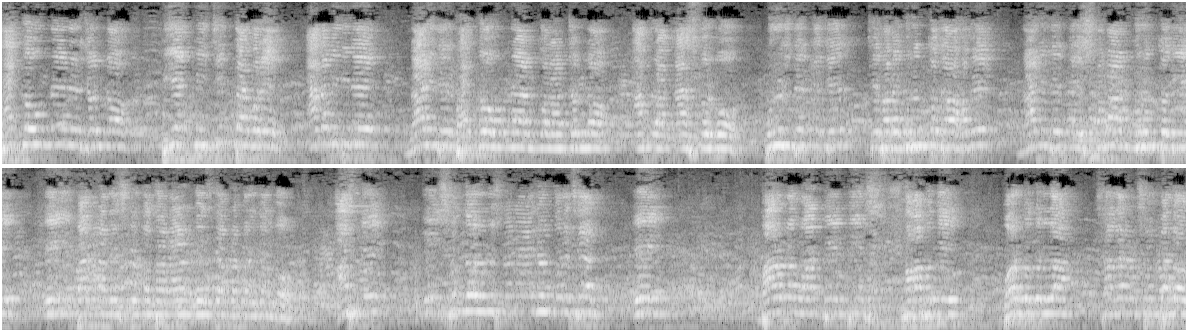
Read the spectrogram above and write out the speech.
ভাগ্য উন্নয়নের জন্য বিএনপি চিন্তা করে আগামী দিনে নারীদের ভাগ্য উন্নয়ন করার জন্য আমরা কাজ করব। পুরুষদেরকে যে, যেভাবে গুরুত্ব দেওয়া হবে, নারীদেরকে সমান গুরুত্ব দিয়ে এই বাংলাদেশকে তথা নারায়ণগঞ্জকে আমরা করে তুলব। আজকে এই সুন্দর অনুষ্ঠান আয়োজন করেছেন এই বারো নং ওয়ার্ড বিএনপির সভাপতি বরকতুল্লাহ, সাধারণ সম্পাদক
